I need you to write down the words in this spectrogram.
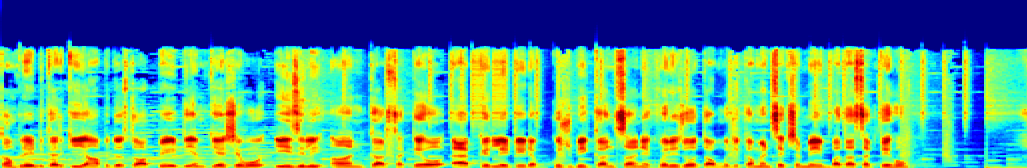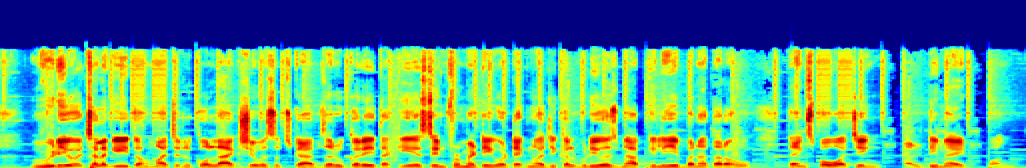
कंप्लीट करके यहाँ पे दोस्तों आप पेटीएम कैश है वो इजीली अर्न कर सकते हो। ऐप के रिलेटेड अब कुछ भी कंसर्न या क्वेरीज हो तो आप मुझे कमेंट सेक्शन में बता सकते हो। वीडियो अच्छा लगी तो हमारे चैनल को लाइक शेयर और सब्सक्राइब ज़रूर करें ताकि ऐसे इन्फॉर्मेटिव और टेक्नोलॉजिकल वीडियोस मैं आपके लिए बनाता रहूँ। Thanks for watching ultimate punk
